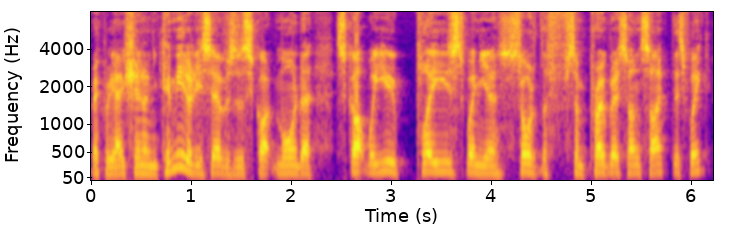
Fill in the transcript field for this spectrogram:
Recreation and Community Services, Scott Maunder. Scott, were you pleased when you saw the, some progress on site this week?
